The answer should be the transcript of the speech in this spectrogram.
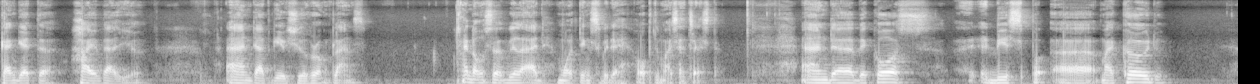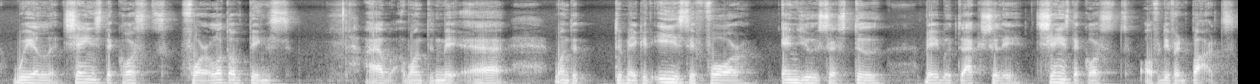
can get a high value and that gives you wrong plans. And also we'll add more things with the optimizer test. And uh, because this uh, my code will change the costs for a lot of things, I wanted, uh, wanted to make it easy for end users to be able to actually change the cost of different parts,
